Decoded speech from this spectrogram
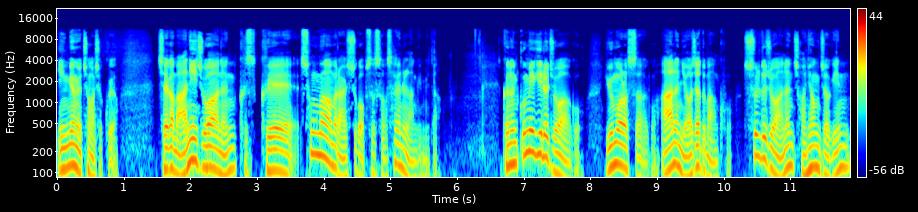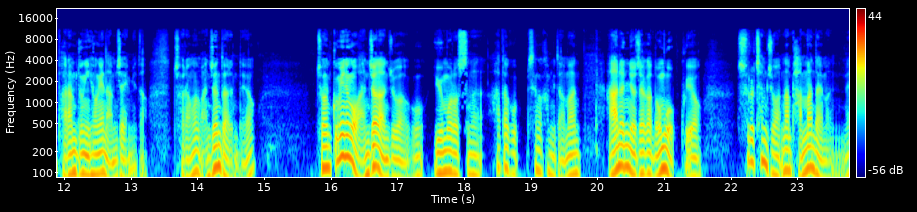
익명 요청하셨고요. 제가 많이 좋아하는 그, 그의 속마음을 알 수가 없어서 사연을 남깁니다. 그는 꾸미기를 좋아하고 유머러스하고 아는 여자도 많고 술도 좋아하는 전형적인 바람둥이 형의 남자입니다. 저랑은 완전 다른데요. 전 꾸미는 거 완전 안 좋아하고 유머러스는 하다고 생각합니다만 아는 여자가 너무 없고요. 술을 참 좋아. 난 반만 닮았는데.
